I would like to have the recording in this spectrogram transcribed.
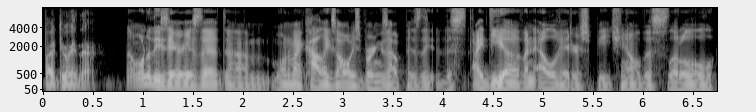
by doing that. One of these areas that um, one of my colleagues always brings up is the, this idea of an elevator speech. You know, this little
